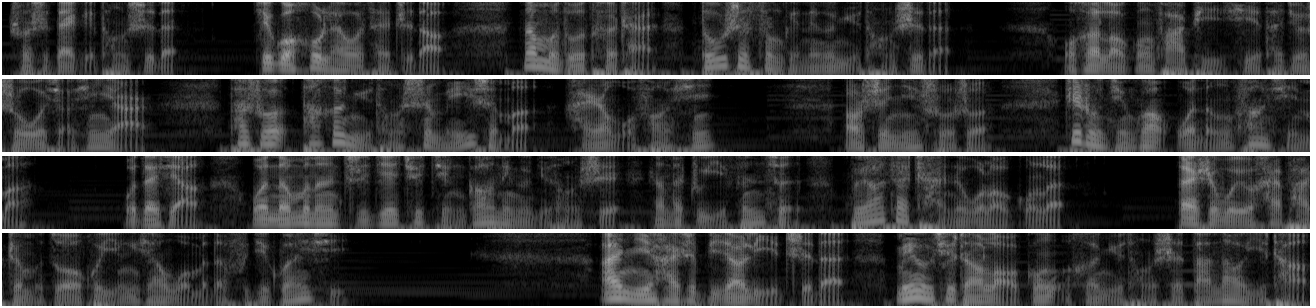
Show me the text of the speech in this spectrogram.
说是带给同事的。结果后来我才知道，那么多特产都是送给那个女同事的。我和老公发脾气，他就说我小心眼儿。他说他和女同事没什么，还让我放心。老师，您说说这种情况我能放心吗？我在想，我能不能直接去警告那个女同事，让她注意分寸，不要再缠着我老公了。但是我又害怕这么做会影响我们的夫妻关系。安妮还是比较理智的，没有去找老公和女同事大闹一场。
